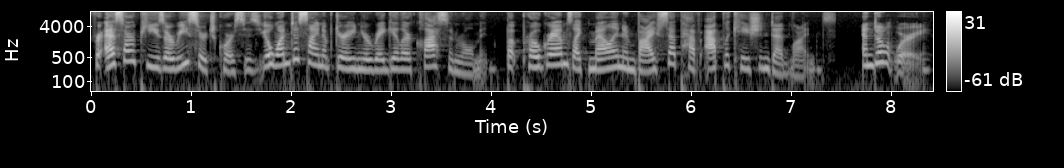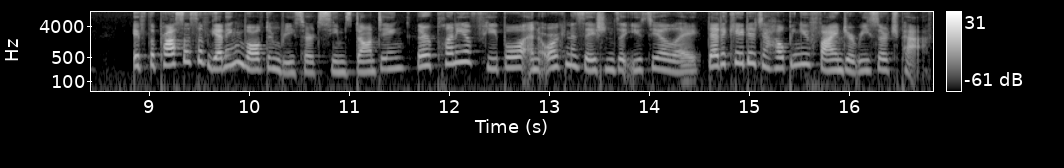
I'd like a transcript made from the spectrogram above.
For SRPs or research courses, you'll want to sign up during your regular class enrollment, but programs like Mellon and BICEP have application deadlines. And don't worry, if the process of getting involved in research seems daunting, there are plenty of people and organizations at UCLA dedicated to helping you find your research path.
